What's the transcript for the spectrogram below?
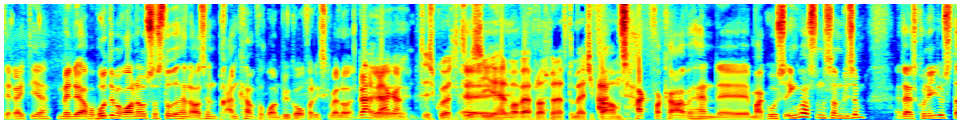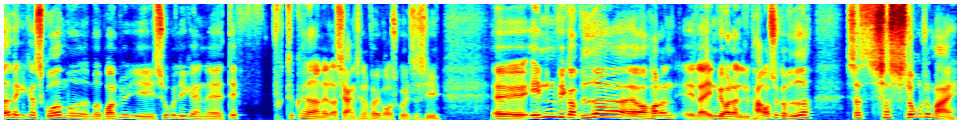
Det er rigtigt, ja. Men øh, apropos det med Rønner, så stod han også en brandkamp for Brøndby i går, for det skal være løgn. Det, hver gang. Øh, det skulle jeg lige til at sige. Han var i hvert fald også med efter match i farm. Ja, tak for kaffe. Han, øh, Markus Ingvartsen, som ligesom Andreas Cornelius stadigvæk ikke har scoret mod, mod Brøndby i Superligaen, øh, det, det havde han ellers chancerne for i går, skulle jeg sige. Øh, inden vi går videre, og holder en, eller inden vi holder en lille pause og går videre, så, så slog det mig,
